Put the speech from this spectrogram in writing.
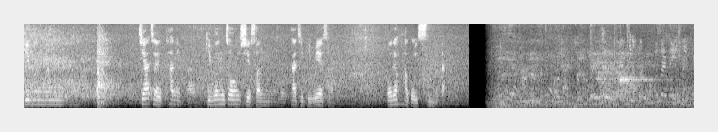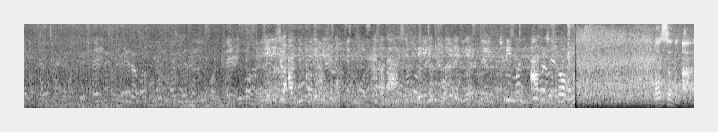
기분 지하철 타니까 기분 좋은 시선을 가지기 위해서 노력하고 있습니다. 내리지 않는 고객께서는 타거나 내리는 고객에게 출입문 안쪽으로 버스도 아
